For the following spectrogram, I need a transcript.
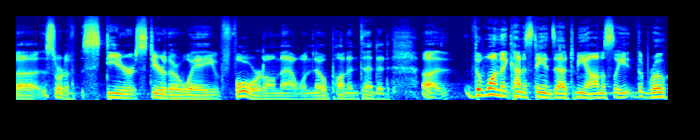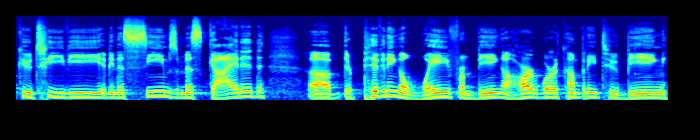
uh, sort of steer steer their way forward on that one. No pun intended. Uh, the one that kind of stands out to me, honestly, the Roku TV. I mean, this seems misguided. Uh, they're pivoting away from being a hardware company to being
